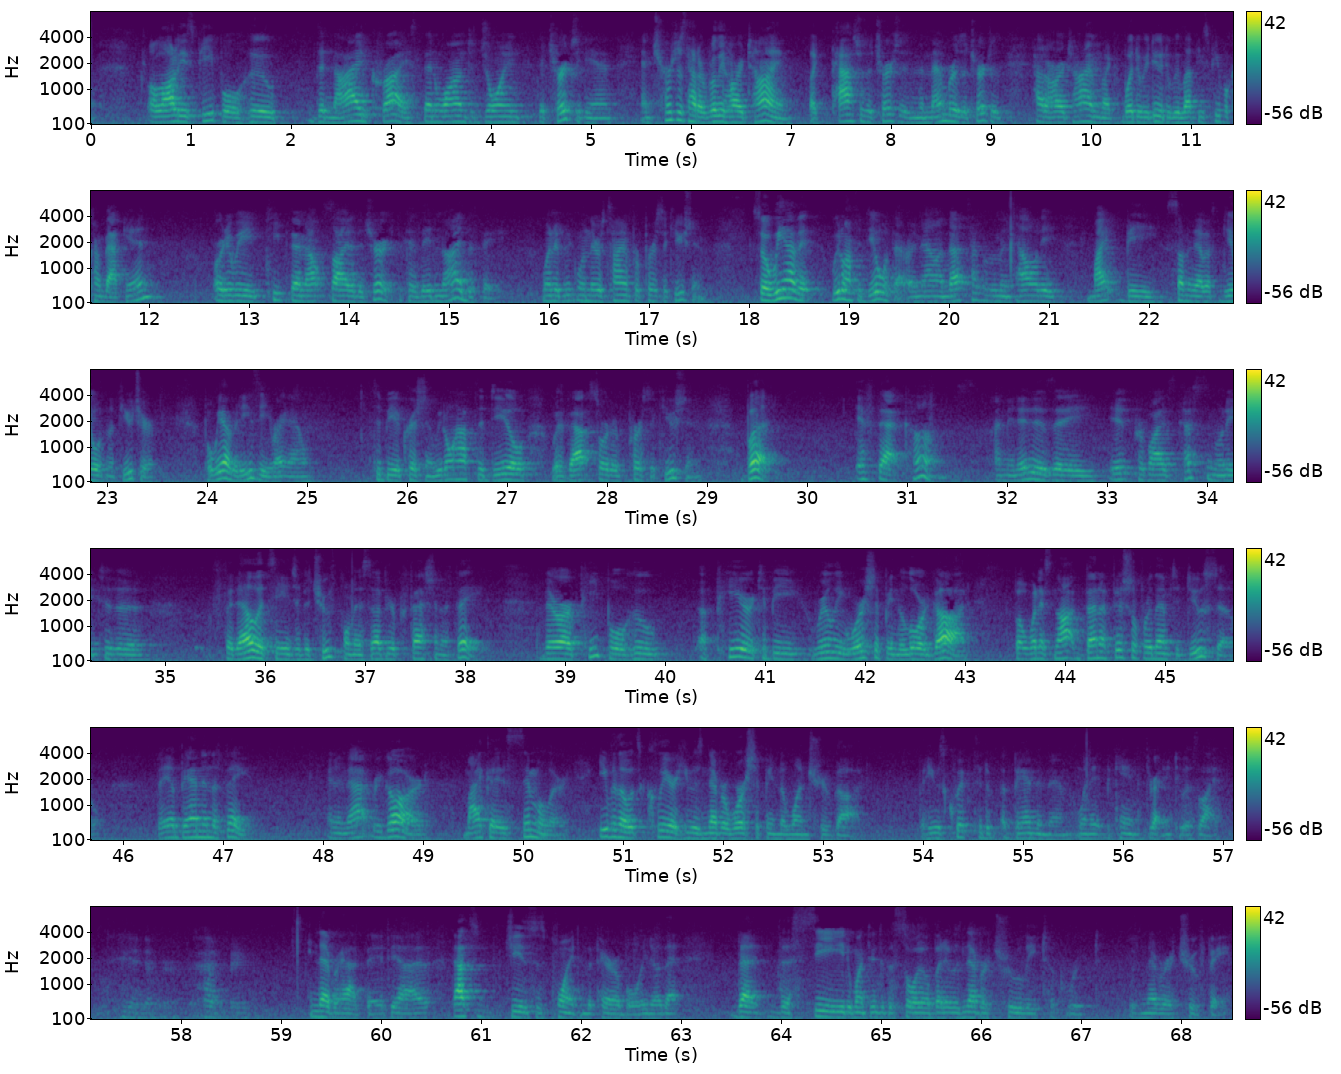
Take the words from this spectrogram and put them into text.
a lot of these people who denied christ then wanted to join the church again and churches had a really hard time. Like pastors of churches and the members of churches had a hard time. Like, what do we do? Do we let these people come back in? Or do we keep them outside of the church because they denied the faith when, it, when there's time for persecution? So we have it, we don't have to deal with that right now, and that type of a mentality might be something that we have to deal with in the future. But we have it easy right now to be a Christian. We don't have to deal with that sort of persecution. But if that comes, I mean, it is a it provides testimony to the fidelity and to the truthfulness of your profession of faith. There are people who appear to be really worshiping the Lord God, but when it's not beneficial for them to do so, they abandon the faith. And in that regard, Micah is similar, even though it's clear he was never worshiping the one true God. But he was quick to abandon them when it became threatening to his life. He never had faith. He never had faith. Yeah, that's Jesus' point in the parable. You know that that the seed went into the soil, but it was never truly took root. It was never a true faith.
